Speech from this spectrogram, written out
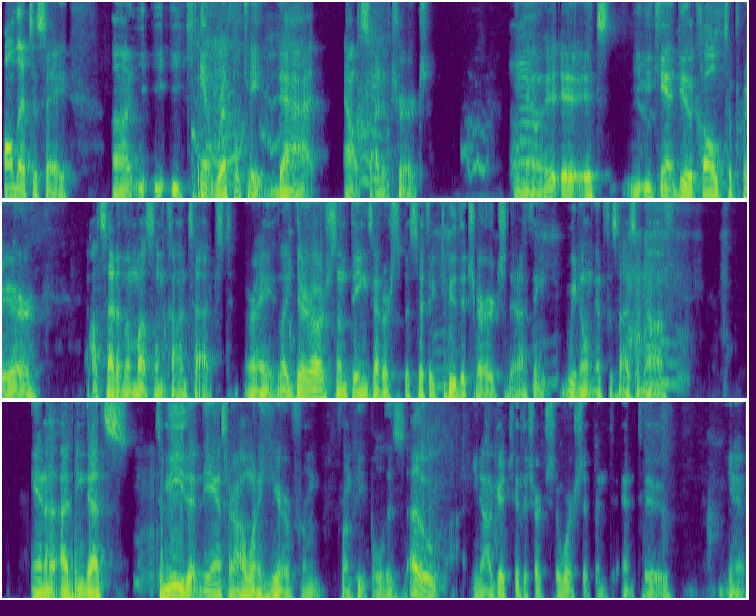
all that to say uh, you, you can't replicate that outside of church. You know, it, it, it's you can't do the call to prayer outside of a Muslim context, right? Like there are some things that are specific to the church that I think we don't emphasize enough, and I, I think that's to me that the answer I want to hear from from people is, oh, you know, I go to the church to worship and and to, you know,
